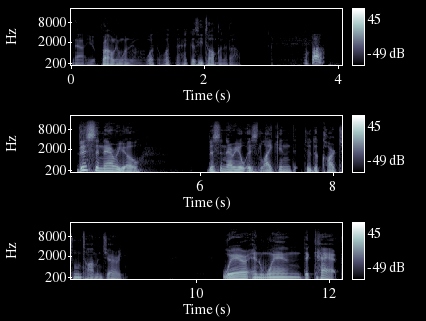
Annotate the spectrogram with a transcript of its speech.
Now you're probably wondering what what the heck is he talking about? This scenario, this scenario is likened to the cartoon Tom and Jerry, where and when the cat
